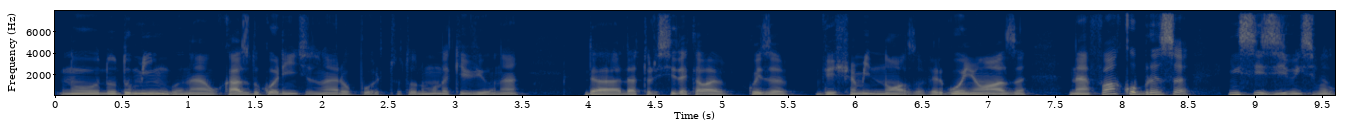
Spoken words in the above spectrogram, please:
no, no domingo, né? O caso do Corinthians no aeroporto. Todo mundo aqui viu, né? Da, da torcida, aquela coisa vexaminosa, vergonhosa, né? Foi uma cobrança incisiva em cima do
